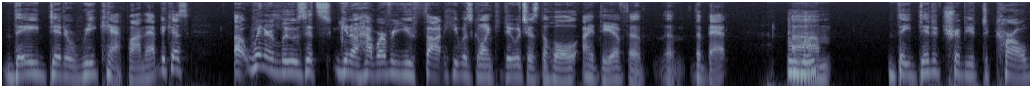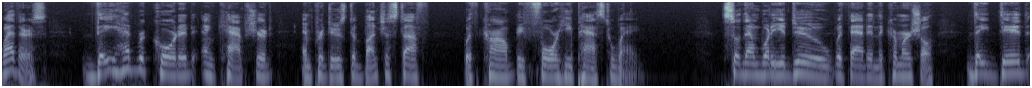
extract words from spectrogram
they did a recap on that because uh, win or lose, it's you know however you thought he was going to do, which is the whole idea of the the, the bet. Um, they did a tribute to Carl Weathers. They had recorded and captured and produced a bunch of stuff with Carl before he passed away. So then, what do you do with that in the commercial? They did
